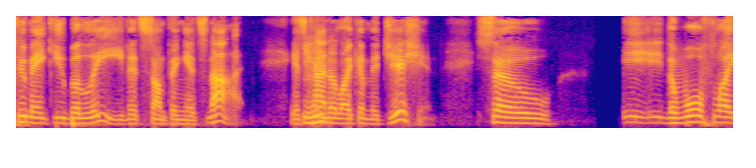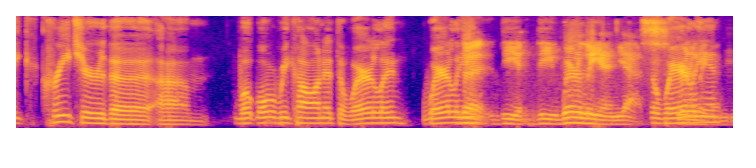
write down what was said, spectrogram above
to make you believe it's something it's not it's Mhm. kind of like a magician so the wolf-like creature the um what what were we calling it the werlin werlian The the the Werlian, yes. The Werlian?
